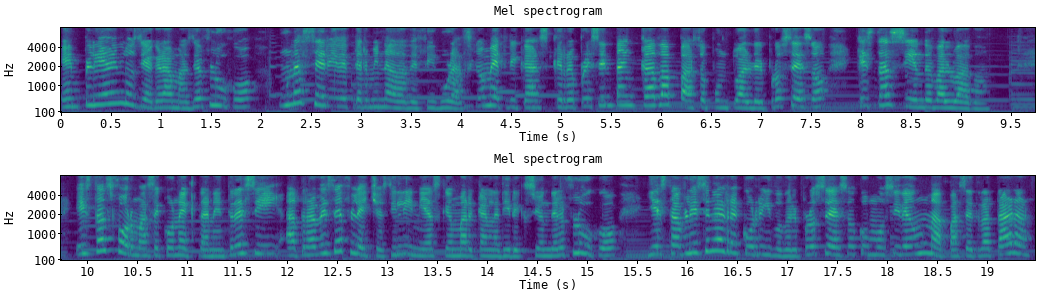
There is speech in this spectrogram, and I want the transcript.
emplea en los diagramas de flujo una serie determinada de figuras geométricas que representan cada paso puntual del proceso que está siendo evaluado. Estas formas se conectan entre sí a través de flechas y líneas que marcan la dirección del flujo y establecen el recorrido del proceso como si de un mapa se tratara.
